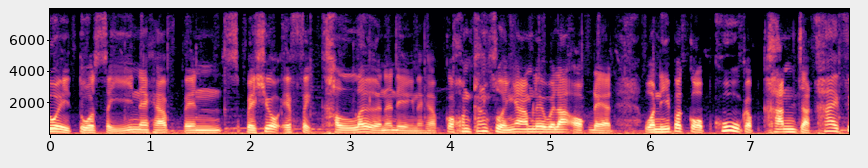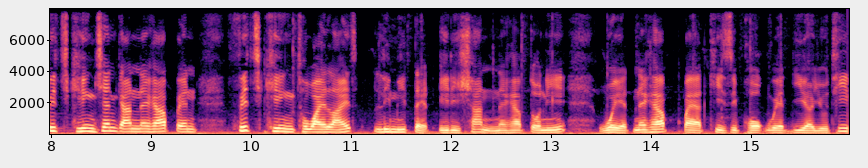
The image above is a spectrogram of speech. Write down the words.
ด้วยตัวสีนะครับเป็น Special Effect Color นั่นเองนะครับ ก็ค่อนข้างสวยงามเลยเวลาออกแดด วันนี้ประกบคู่กับคันจากค่าย Fish King เช่นกันนะครับ เป็น Fish King Twilight Limited Edition นะครับ ตัวนี้เวทนะครับ8ขีด16 เวทเหยื่ออยู่ที่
